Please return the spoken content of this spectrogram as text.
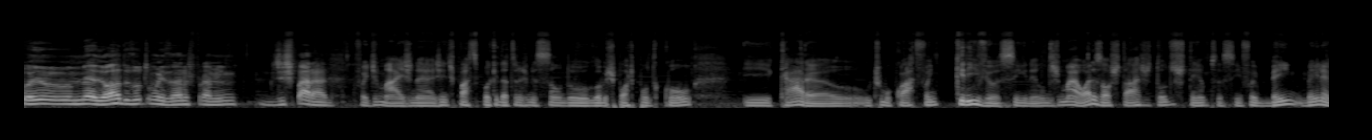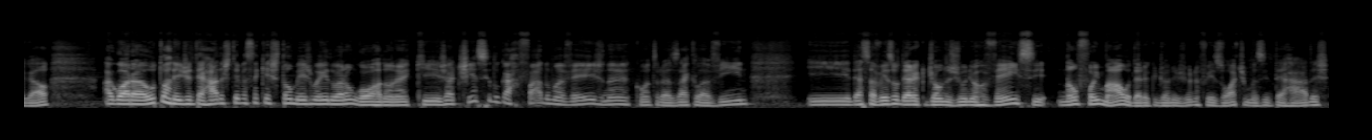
Foi o melhor dos últimos anos pra mim, disparado. Foi demais, né? A gente participou aqui da transmissão do Globoesporte.com e, cara, o último quarto foi incrível, assim, né? Um dos maiores All-Stars de todos os tempos, assim. Foi bem, bem legal. Agora, o torneio de enterradas teve essa questão mesmo aí do Aaron Gordon, né? Que já tinha sido garfado uma vez, né? Contra Zach Lavine. E dessa vez o Derek Jones Jr. vence. Não foi mal, o Derek Jones Jr. fez ótimas enterradas.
